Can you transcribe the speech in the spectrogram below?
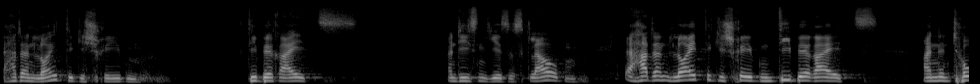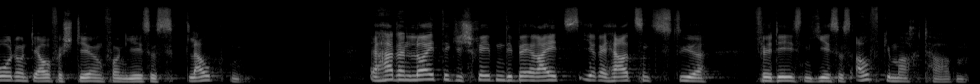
er hat an Leute geschrieben, die bereits an diesen Jesus glauben. Er hat an Leute geschrieben, die bereits an den Tod und die Auferstehung von Jesus glaubten. Er hat an Leute geschrieben, die bereits ihre Herzenstür für diesen Jesus aufgemacht haben,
